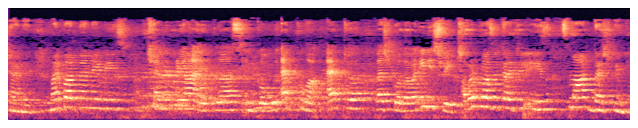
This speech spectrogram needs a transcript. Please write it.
Abhilasha studying 8th standard. My partner name is Chandrapriya A class in Kovvuru at, Kuma- at uh, West Godavari district. Our project title is Smart Dustbin.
